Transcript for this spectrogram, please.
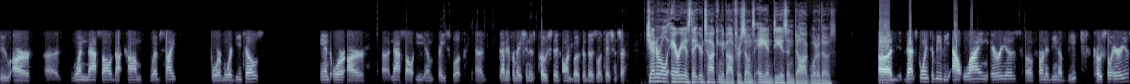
to our uh, onenassau.com website for more details and or our uh, Nassau EM Facebook. Uh, that information is posted on both of those locations, sir. General areas that you're talking about for zones A and D is in dog, what are those? Uh, that's going to be the outlying areas of Fernandina Beach, coastal areas,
